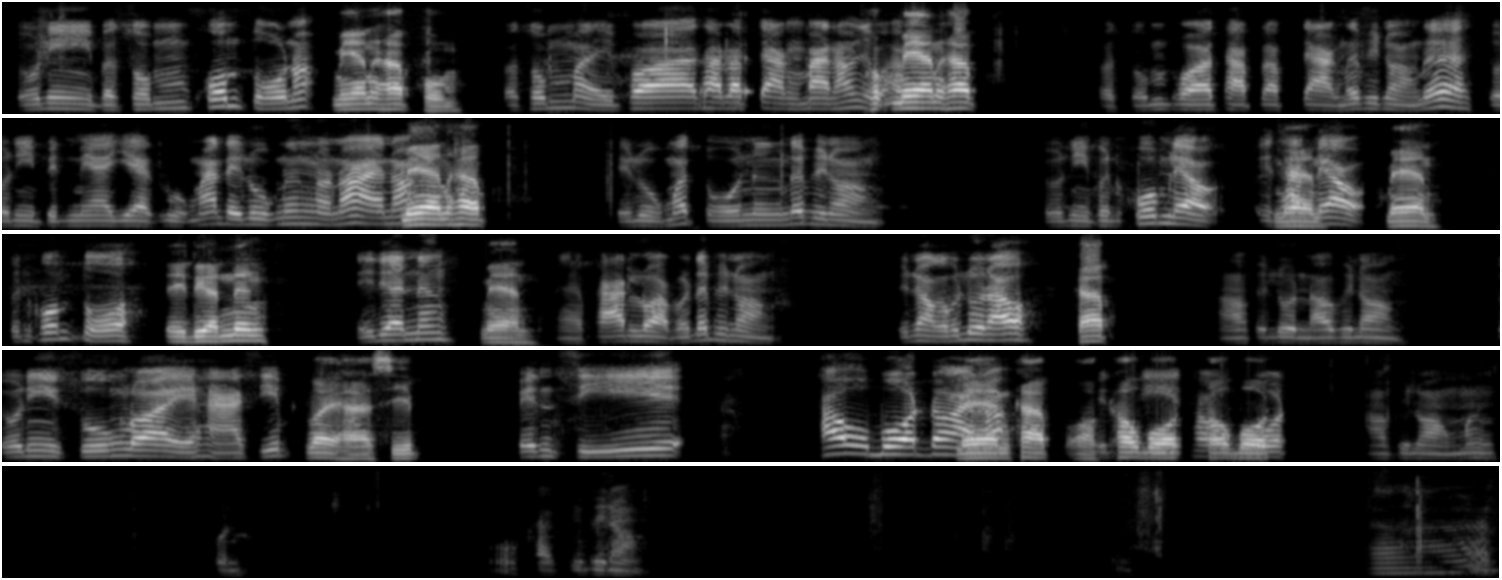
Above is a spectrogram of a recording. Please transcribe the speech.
ตัวนี้ผสมโคมตัวเนาะแมนครับ ผมผสมใหม่พอถ้ารับจ้างบ้านเขาเนี่ยแมนครับ ผสมพอทับรับจ้างเด้อพี่น้องเด้อตัวนี้เป็นแม่แยกลูกมาได้ลูกหนึงแล้วเนาะไอ้เนาะแมนครับ ได้ลูกมาตัวหนึ่งเด้อพี่น้อง ตัวนี้เป็นโคมแล้วไอ้ยแม่ทับนแล้วแมนเป็นโคมตัวได้เดือนหนึงในเดือนหนึง แมน เอ่อผ่านรอบแล้วเด้อพี่น้อง พี่น้องก็ไปรุ่นเอาครับ เอาไปรุ่นเอาพี่น้อง ตัวนี้สูงร้อยห้าสิบร้อยห้าสิบ เป็นสีเท่าโบสถ์หน่อยแมนเนาะครับ ออกป็นเข้าโบสสีเข้าโบสถ์เอาพี่น้องมึงคนโอ้ขัดอยู่พี่น้องเออ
